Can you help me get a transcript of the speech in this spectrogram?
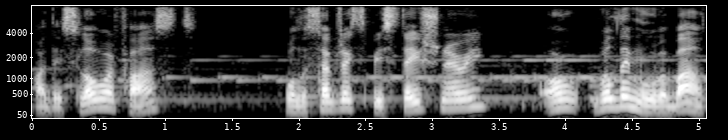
Are they slow or fast? Will the subjects be stationary or will they move about?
